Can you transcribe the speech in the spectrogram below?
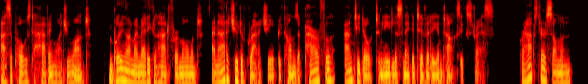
as opposed to having what you want. And putting on my medical hat for a moment, an attitude of gratitude becomes a powerful antidote to needless negativity and toxic stress. Perhaps there's someone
